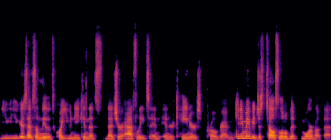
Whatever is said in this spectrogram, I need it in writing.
you, you guys have something that's quite unique and that's that's your athletes and entertainers program. Can you maybe just tell us a little bit more about that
